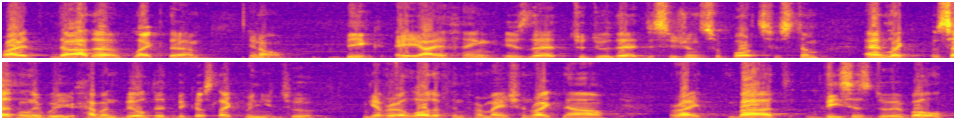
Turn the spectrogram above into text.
right? The other, like the, you know, big AI thing is that to do the decision support system. And like, certainly we haven't built it because like we need to gather a lot of information right now, right? But this is doable.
